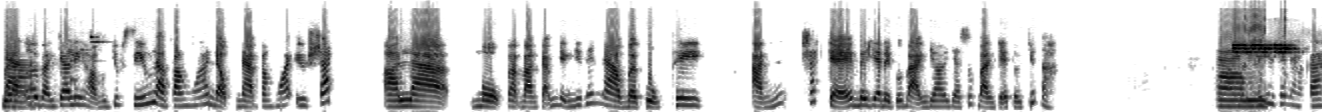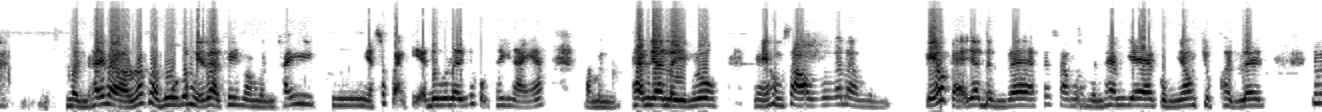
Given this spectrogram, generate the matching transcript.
dạ. bạn ơi, bạn cho Ly hỏi một chút xíu là văn hóa đọc nạp, văn hóa yêu sách à, là một và bạn cảm nhận như thế nào về cuộc thi ảnh sách trẻ bên gia đình của bạn do nhà xuất bản trẻ tổ chức à? Um, như thế nào ta? mình thấy là rất là vui có nghĩa là khi mà mình thấy nhà xuất bản trẻ đưa lên cái cuộc thi này á là mình tham gia liền luôn. Ngày hôm sau đó là mình kéo cả gia đình ra cái xong rồi mình tham gia cùng nhau chụp hình lên. Nhưng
